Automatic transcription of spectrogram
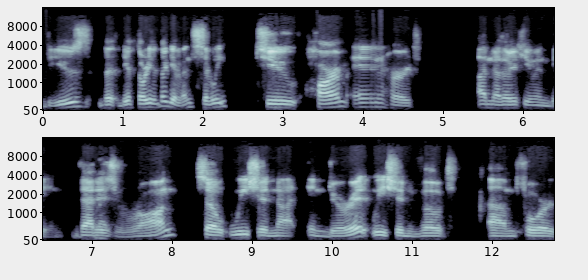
abuse the, the authority that they're given civilly to harm and hurt another human being. That Right. is wrong. So we should not endure it. We should vote um, for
